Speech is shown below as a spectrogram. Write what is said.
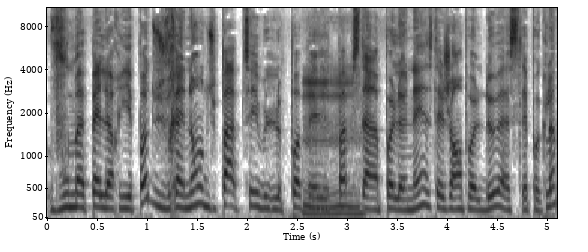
vous m'appelleriez pas du vrai nom du pape. Tu sais, le pape, Mhm. le pape c'était un polonais, c'était Jean-Paul II à cette époque-là.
